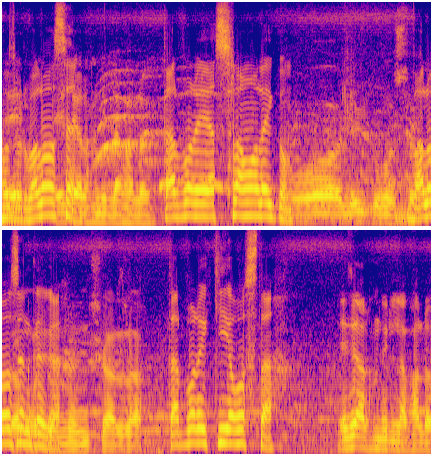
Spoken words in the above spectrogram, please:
হুজুর ভালো আছেন? আলহামদুলিল্লাহ ভালো। তারপরে আসসালামু আলাইকুম। ওয়ালাইকুম ভালো আছেন কাকা? ইনশাআল্লাহ তারপরে কি অবস্থা? এই যে আলহামদুলিল্লাহ ভালো।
